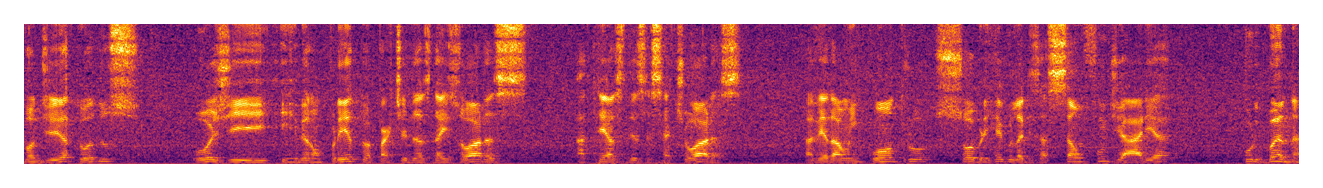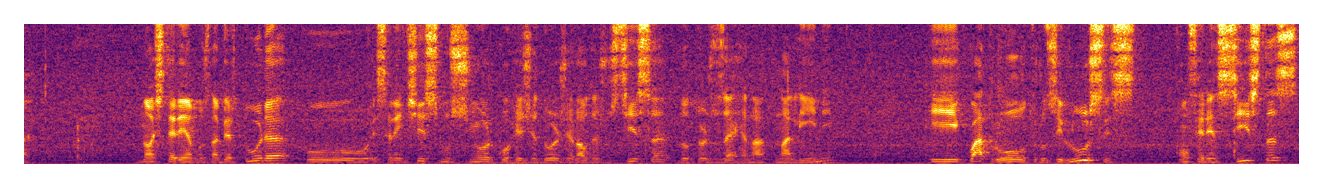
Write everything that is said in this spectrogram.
Bom dia a todos. Hoje em Ribeirão Preto, a partir das 10 horas até as 17 horas, haverá um encontro sobre regularização fundiária urbana. Nós teremos na abertura o excelentíssimo senhor Corregedor-Geral da Justiça, Dr. José Renato Nalini, e quatro outros ilustres conferencistas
